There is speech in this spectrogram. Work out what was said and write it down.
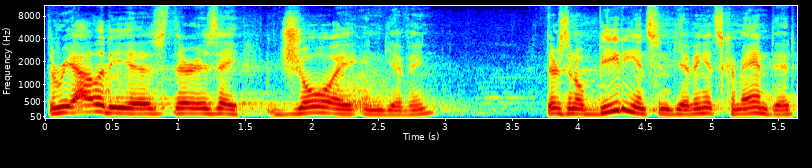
The reality is there is a joy in giving, there's an obedience in giving, it's commanded,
